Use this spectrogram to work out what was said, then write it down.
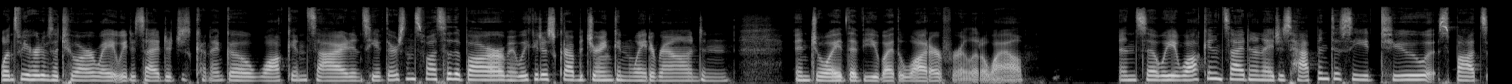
once we heard it was a two hour wait, we decided to just kind of go walk inside and see if there's some spots at the bar. Maybe we could just grab a drink and wait around and enjoy the view by the water for a little while. And so we walk inside, and I just happened to see two spots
